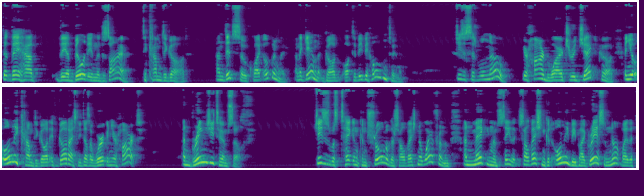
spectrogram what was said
that they had the ability and the desire to come to God and did so quite openly. And again, that God ought to be beholden to them. Jesus says, Well, no. You're hardwired to reject God. And you only come to God if God actually does a work in your heart and brings you to Himself. Jesus was taking control of their salvation away from them and making them see that salvation could only be by grace and not by the,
